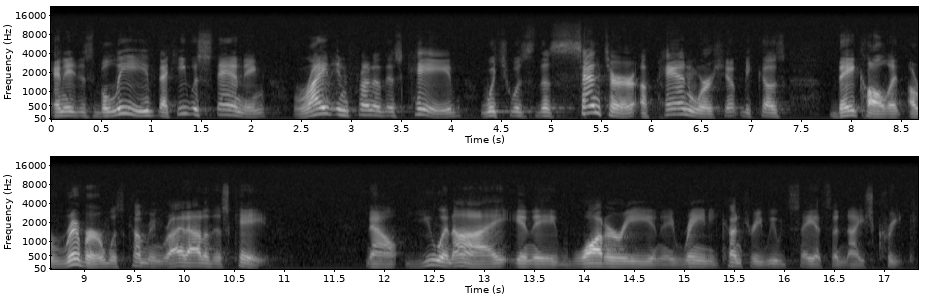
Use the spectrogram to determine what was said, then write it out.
And it is believed that he was standing right in front of this cave, which was the center of Pan worship because they call it a river was coming right out of this cave. Now, you and I, in a watery, in a rainy country, we would say it's a nice creek.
